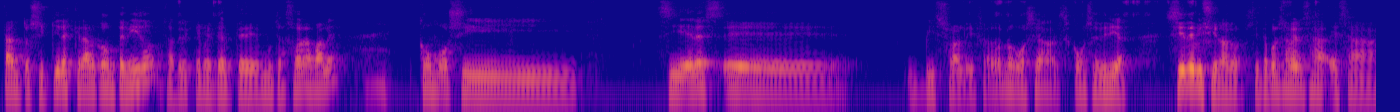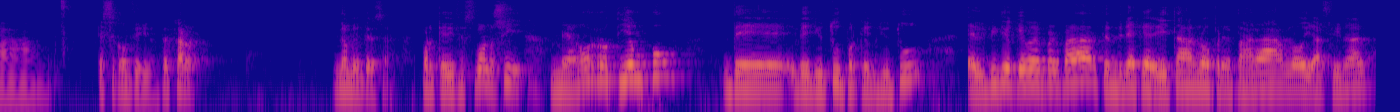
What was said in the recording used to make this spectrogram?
Tanto si quieres crear contenido, o sea, tienes que meterte muchas horas, ¿vale? Como si. Si eres. Eh, visualizador, ¿no? Como, sea, como se diría. Si eres visionador, si te pones a ver esa, esa, ese contenido. Entonces, claro, no me interesa. Porque dices, bueno, sí, me ahorro tiempo de, de YouTube, porque en YouTube el vídeo que voy a preparar tendría que editarlo, prepararlo y al final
